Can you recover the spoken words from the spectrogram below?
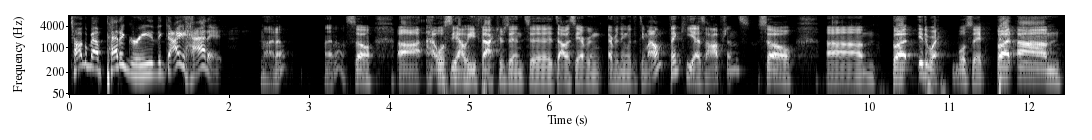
talk about pedigree. The guy had it. I know. I know. So uh, we'll see how he factors into to obviously everything, everything with the team. I don't think he has options. So, um, but either way, we'll see. But um,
